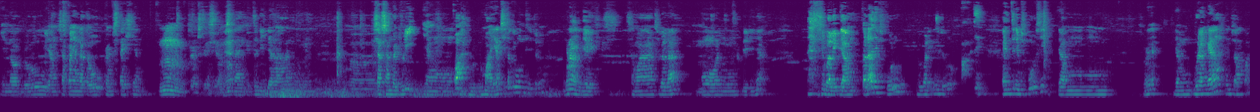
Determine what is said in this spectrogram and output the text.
indoor dulu yang siapa yang nggak tahu Fem Station. Hmm Fem film stationnya Station itu di jalan eh, Sarsan Bajuri yang wah lumayan sih tapi mungkin itu. Pernah dia sama saudara mau didinya. Balik jam padahal jam sepuluh balik jam sepuluh. Eh jam sepuluh sih jam sebenarnya jam bulan kira lah jam delapan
